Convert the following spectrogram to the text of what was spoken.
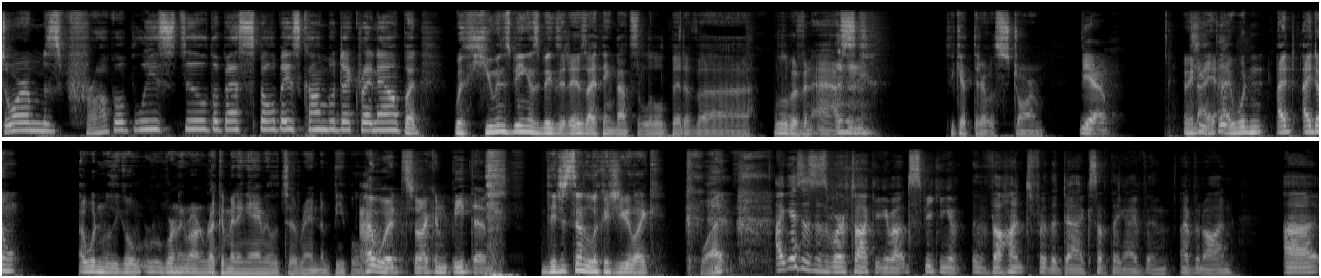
Storm is probably still the best spell based combo deck right now, but with humans being as big as it is, I think that's a little bit of a, a little bit of an ask Mhm. to get there with Storm. Yeah. I mean, See, I, the- I wouldn't, I, I don't, I wouldn't really go running around recommending Amulet to random people. I would, so I can beat them. they just kind of look at you like, what? I guess this is worth talking about. Speaking of the hunt for the deck, something I've been I've been on. Uh,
